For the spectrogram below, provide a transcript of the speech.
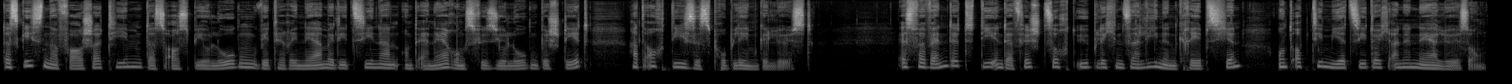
Das Gießener Forscherteam, das aus Biologen, Veterinärmedizinern und Ernährungsphysiologen besteht, hat auch dieses Problem gelöst. Es verwendet die in der Fischzucht üblichen Salinenkrebschen und optimiert sie durch eine Nährlösung.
